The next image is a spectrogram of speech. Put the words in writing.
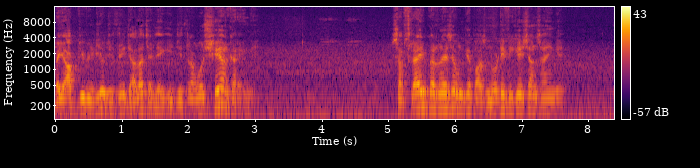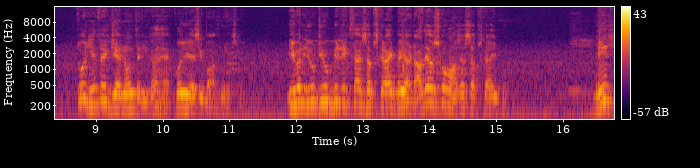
भाई, आपकी वीडियो जितनी ज़्यादा चलेगी, जितना वो शेयर करेंगे सब्सक्राइब करने से उनके पास नोटिफिकेशंस आएँगे। तो ये तो एक जेनुअन तरीका है, कोई ऐसी बात नहीं इसमें। इवन यूट्यूब भी लिखता है सब्सक्राइब भाई, हटा दे उसको, वहाँ से सब्सक्राइब मीन्स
